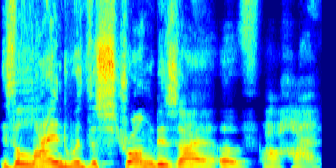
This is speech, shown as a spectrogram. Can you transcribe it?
is aligned with the strong desire of our heart.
